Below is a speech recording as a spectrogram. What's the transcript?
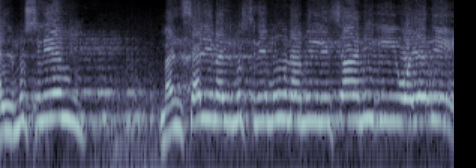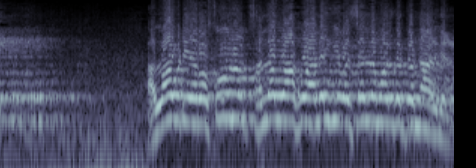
அல் முஸ்லிம் மன் சலிம் அல் முஸ்லிமூன மின் லிசானிஹி வ யதி அல்லாஹ்வுடைய ரசூல் ஸல்லல்லாஹு அலைஹி வஸல்லம் அவர்கள் சொன்னார்கள்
